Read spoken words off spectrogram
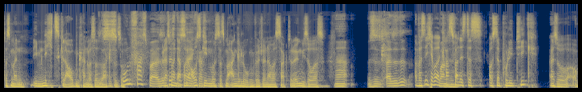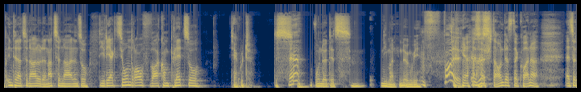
dass man ihm nichts glauben kann, was er Das sagt ist und so. unfassbar. Also dass das, man das davon halt ausgehen krass. muss, dass man angelogen wird, wenn er was sagt oder irgendwie sowas. Ja. Das ist, also, das, Was ich aber krass Wahnsinn. fand, ist, dass aus der Politik, also ob international oder national und so, die Reaktion drauf war komplett so, ja gut, das Ja. wundert jetzt niemanden irgendwie. voll. Ja, es ist, erstaunt ist der Corner. Also,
